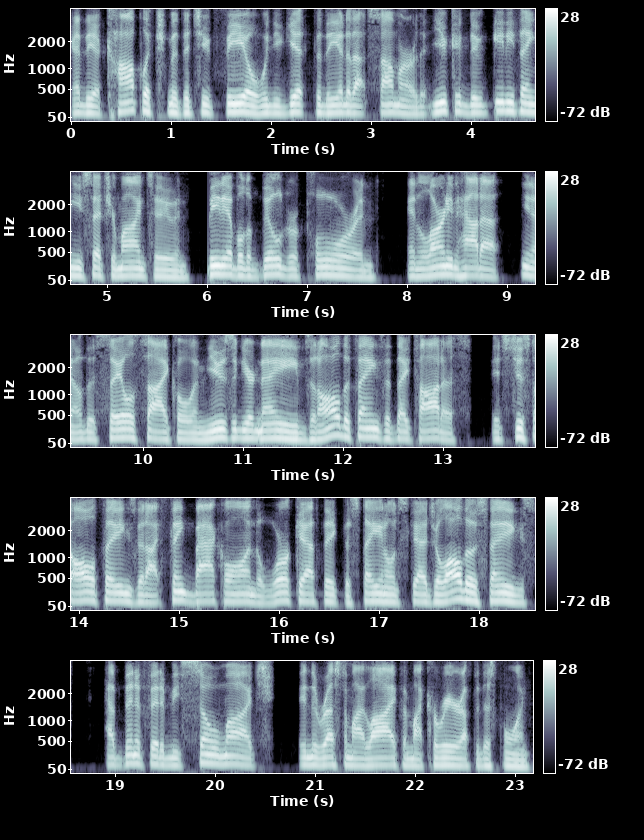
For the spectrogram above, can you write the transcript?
and the accomplishment that you feel when you get to the end of that summer that you can do anything you set your mind to and being able to build rapport and and learning how to you know the sales cycle and using your names and all the things that they taught us. It's just all things that i think back on the work ethic the staying on schedule all those things have benefited me so much in the rest of my life and my career up to this point.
